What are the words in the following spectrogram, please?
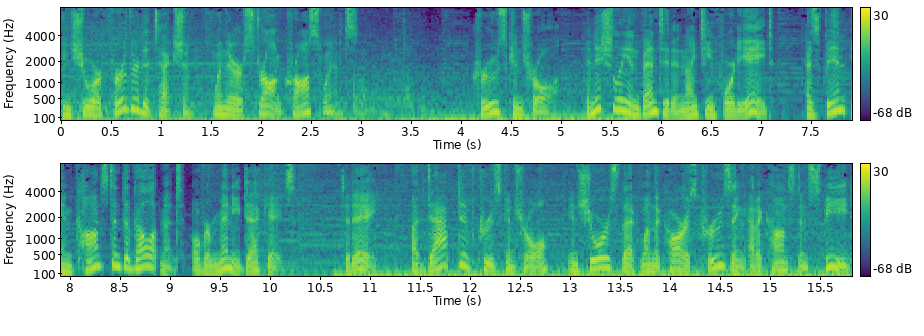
ensure further detection when there are strong crosswinds. Cruise control, initially invented in 1948, has been in constant development over many decades. Today, adaptive cruise control ensures that when the car is cruising at a constant speed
